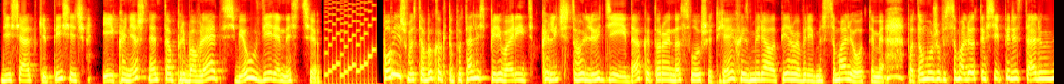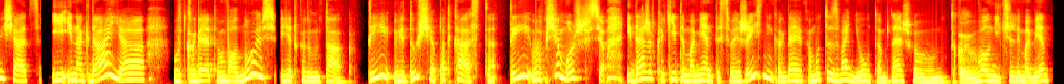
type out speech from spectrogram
десятки тысяч. И, конечно, это прибавляет в себе уверенности. Помнишь, мы с тобой как-то пытались переварить количество людей, да, которые нас слушают. Я их измеряла первое время с самолетами, потом уже в самолеты все перестали умещаться. И иногда я, вот когда я там волнуюсь, я такая думаю, так, ты ведущая подкаста, ты вообще можешь все. И даже в какие-то моменты своей жизни, когда я кому-то звоню, там, знаешь, такой волнительный момент,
